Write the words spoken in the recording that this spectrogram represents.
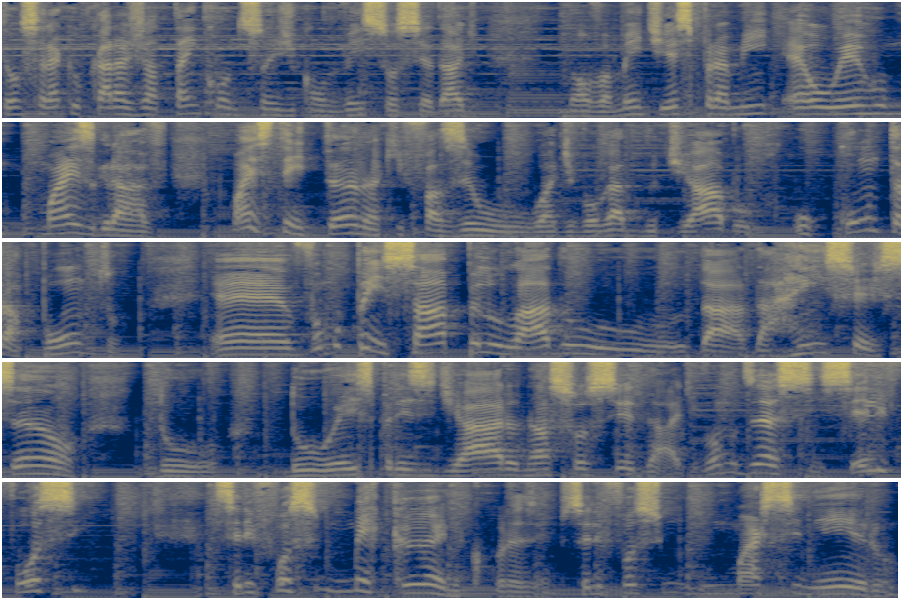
Então será que o cara já tá em condições de conviver em sociedade novamente, esse para mim é o erro mais grave. Mas tentando aqui fazer o advogado do diabo, o contraponto, é, vamos pensar pelo lado da, da reinserção do, do ex-presidiário na sociedade. Vamos dizer assim, se ele fosse se ele fosse um mecânico, por exemplo, se ele fosse um, marceneiro,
